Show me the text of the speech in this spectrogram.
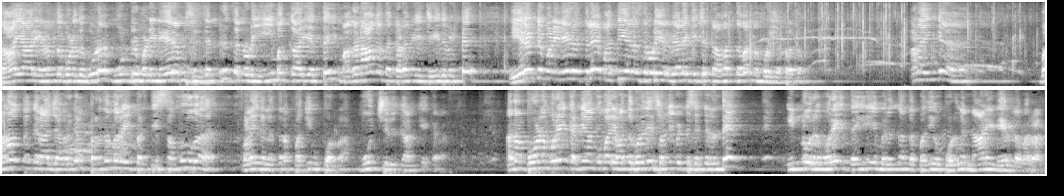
தாயார் இறந்த பொழுது கூட மூன்று மணி நேரம் சென்று தன்னுடைய ஈம காரியத்தை மகனாக அந்த கடமையை செய்துவிட்டு இரண்டு மணி நேரத்திலே மத்திய அரசுடைய வேலைக்கு சென்று அமர்ந்தவர் நம்முடைய பிரதமர். ஆனா இங்க மனோ தங்கராஜ் அவர்கள் பிரதமரை பற்றி சமூக வலைதளத்துல பதிவு போடுறார். மூச்சு இருக்கான்னு கேட்கிறார் அதான் போன முறை கன்னியாகுமரி வந்த பொழுதே சொல்லிவிட்டு சென்றிருந்தேன். இன்னொரு முறை தைரியம் இருந்து அந்த பதிவு போடுங்க நானே நேர்ல வர்றேன்.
